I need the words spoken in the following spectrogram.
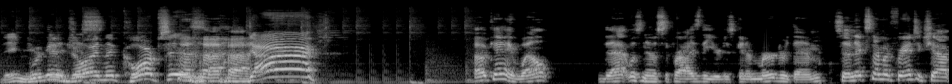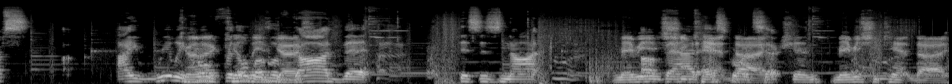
Then you're We're gonna, gonna join just- the corpses. Die! Okay, well, that was no surprise that you're just gonna murder them. So next time on Frantic Chaps, I really Gonna hope for the love of guys. God that this is not Maybe a she bad can't escort die. section. Maybe she can't die.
